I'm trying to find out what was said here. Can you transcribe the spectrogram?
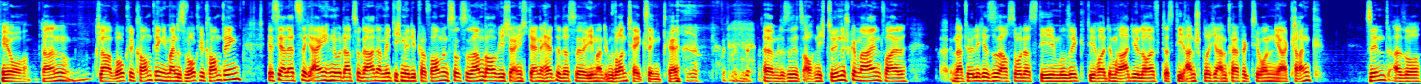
Ja, dann klar, Vocal Comping. Ich meine, das Vocal Comping ist ja letztlich eigentlich nur dazu da, damit ich mir die Performance so zusammenbaue, wie ich eigentlich gerne hätte, dass äh, jemand im One-Take singt. Gell? ähm, das ist jetzt auch nicht zynisch gemeint, weil natürlich ist es auch so, dass die Musik, die heute im Radio läuft, dass die Ansprüche an Perfektion ja krank sind. Also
